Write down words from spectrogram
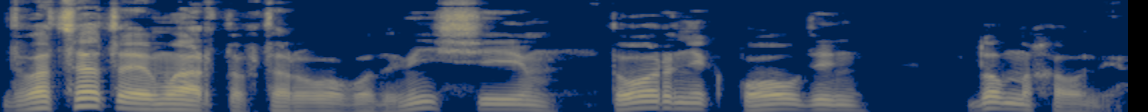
20 марта второго года миссии, вторник, полдень, дом на холме.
